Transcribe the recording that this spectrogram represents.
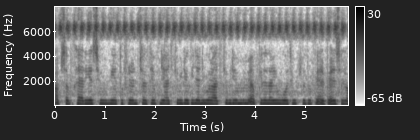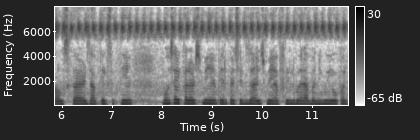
आप सब खैरियत से होंगे। तो फ्रेंड चलते हैं अपनी आज की वीडियो की जानी और आज की वीडियो में मैं आपके लिए लाई हूँ बहुत ही खूबसूरत प्यारे प्यारे से लॉन्ग स्कर्ट्स आप देख सकते हैं, बहुत सारे कलर्स में है, प्यारे प्यारे से डिज़ाइन में है। फ्रिल वगैरह बनी हुई है ऊपर।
